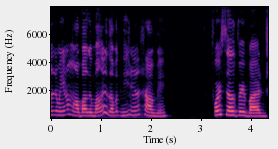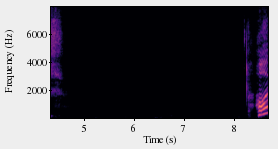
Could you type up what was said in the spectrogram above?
na naman yun, mga bagay-bagay dapat hindi siya nasabi. For silver badge. Hoy,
